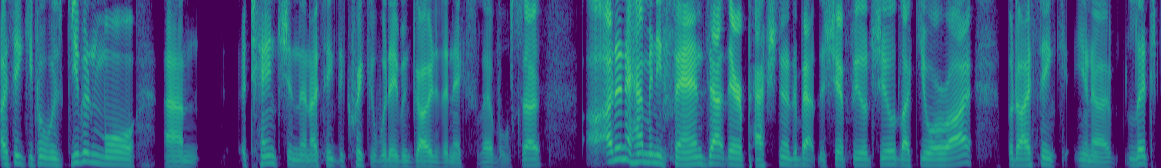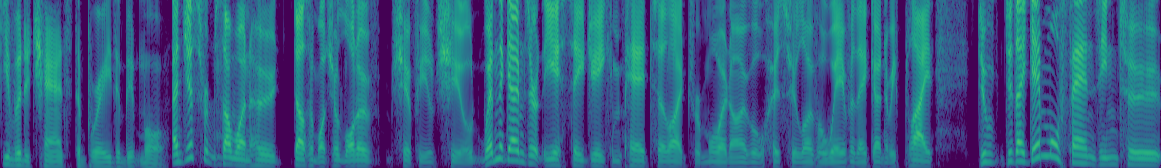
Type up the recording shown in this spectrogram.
I think if it was given more um, attention, then I think the cricket would even go to the next level. So. I don't know how many fans out there are passionate about the Sheffield Shield like you or I, but I think, you know, let's give it a chance to breathe a bit more. And just from someone who doesn't watch a lot of Sheffield Shield, when the games are at the SCG compared to like Drummoyne Oval, Hurstville Oval, wherever they're going to be played, do do they get more fans into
